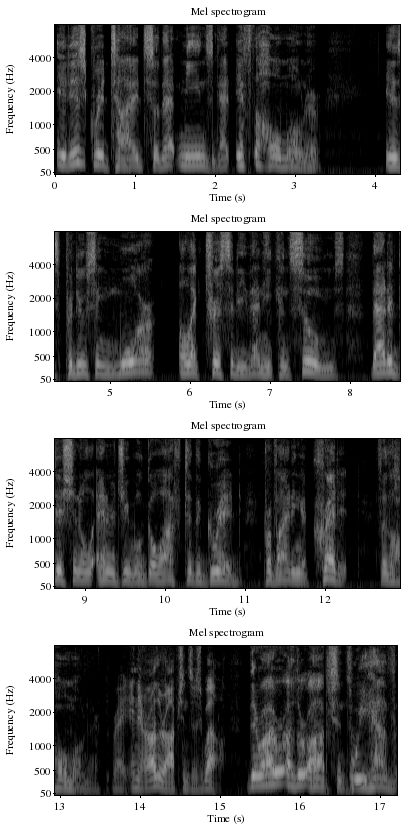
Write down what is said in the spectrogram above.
It is grid tied, so that means that if the homeowner is producing more electricity than he consumes, that additional energy will go off to the grid, providing a credit for the homeowner. Right, and there are other options as well. There are other options. We have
